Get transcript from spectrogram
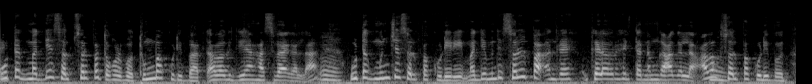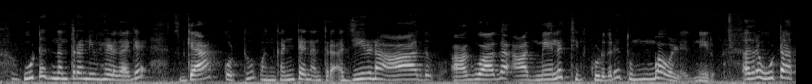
ಊಟದ ಮಧ್ಯೆ ಸ್ವಲ್ಪ ಸ್ವಲ್ಪ ತಗೊಳ್ಬಹುದು ತುಂಬಾ ಕುಡಿಬಾರ್ದು. ಅವಾಗ ಜೀವ ಹಸಿವಾಗಲ್ಲ. ಊಟದ ಮುಂಚೆ ಸ್ವಲ್ಪ ಕುಡಿರಿ ಮಧ್ಯ ಮಧ್ಯೆ ಸ್ವಲ್ಪ ಅಂದ್ರೆ ಕೆಲವರು ಹೇಳ್ತಾರೆ ನಮ್ಗೆ ಆಗಲ್ಲ ಅವಾಗ ಸ್ವಲ್ಪ ಕುಡಿಬಹುದು ಊಟದ ನಂತರ ನೀವು ಹೇಳಿದಾಗೆ ಗ್ಯಾಪ್ ಕೊಟ್ಟು ಒಂದ್ ಗಂಟೆ ನಂತರ ಜೀರ್ಣ ಆದ ಆಗುವಾಗ ಆದ್ಮೇಲೆ ತಿಂದು ಕುಡಿದ್ರೆ ತುಂಬಾ ಒಳ್ಳೇದು ನೀರು. ಅಂದ್ರೆ ಊಟ ಆದ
